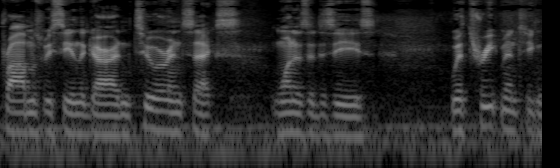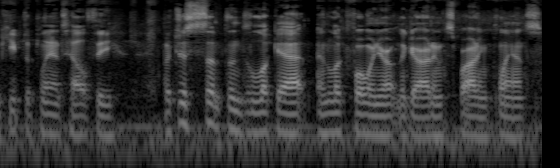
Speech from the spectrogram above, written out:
problems we see in the garden. Two are insects, one is a disease. With treatment, you can keep the plants healthy, but just something to look at and look for when you're out in the garden spotting plants.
